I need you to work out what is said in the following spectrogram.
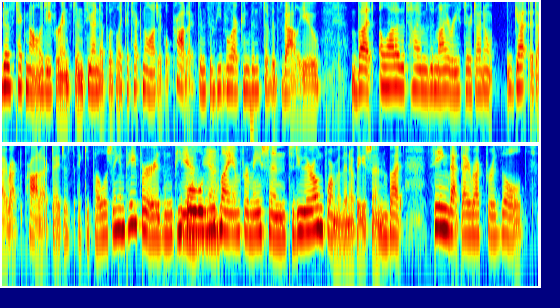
does technology, for instance, you end up with like a technological product, and so mm-hmm. people are convinced of its value. But a lot of the times in my research, I don't get a direct product. I just I keep publishing in papers, and people yeah, will yeah. use my information to do their own form of innovation. But seeing that direct result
